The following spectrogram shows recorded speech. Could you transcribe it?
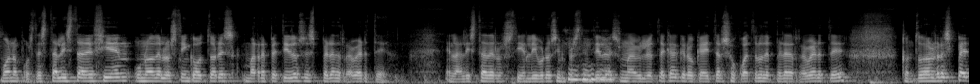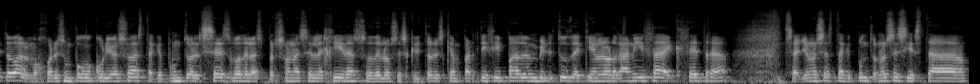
Bueno, pues de esta lista de 100, uno de los cinco autores más repetidos es Pérez Reverte. En la lista de los 100 libros imprescindibles de una biblioteca creo que hay tres o cuatro de Pérez Reverte. Con todo el respeto, a lo mejor es un poco curioso hasta qué punto el sesgo de las personas elegidas o de los escritores que han participado en virtud de quién lo organiza, etcétera. O sea, yo no sé hasta qué punto, no sé si está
